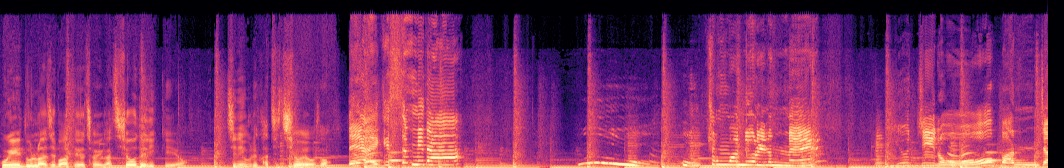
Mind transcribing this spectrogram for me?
고객님 놀라지 마세요. 저희가 치워드릴게요. 지니, 우리 같이 치워요,서 네, 알겠습니다. 오, 엄청 많이 흘렸네. 휴지로 먼저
